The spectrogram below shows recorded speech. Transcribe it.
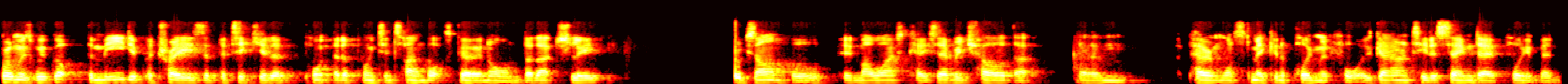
problem is we've got the media portrays a particular point at a point in time what's going on, but actually, for example, in my wife's case, every child that um, a parent wants to make an appointment for is guaranteed a same day appointment.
